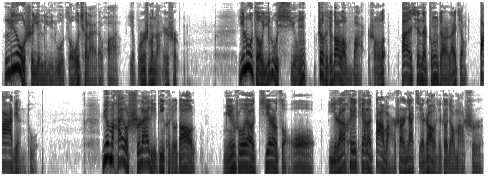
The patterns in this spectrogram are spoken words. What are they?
六十一里路走起来的话，也不是什么难事一路走一路行，这可就到了晚上了。按现在钟点来讲，八点多，约么还有十来里地可就到了。您说要接着走，已然黑天了，大晚上人家结账去，这叫嘛事？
